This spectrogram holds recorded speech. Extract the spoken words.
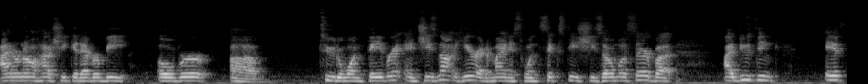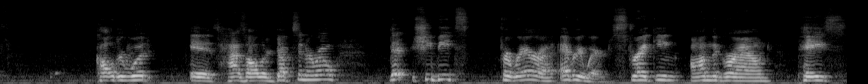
I don't know how she could ever be over uh, two to one favorite, and she's not here at a minus one sixty. She's almost there, but I do think if Calderwood is has all her ducks in a row, that she beats Ferrera everywhere, striking on the ground, pace.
